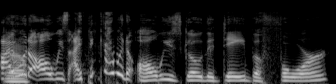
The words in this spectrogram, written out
I would always, I think I would always go the day before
